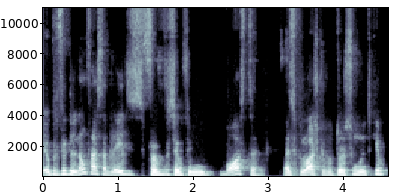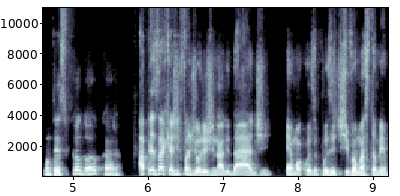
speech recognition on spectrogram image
eu prefiro que ele não faça Blade se for ser um filme bosta, mas lógico, eu torço muito que aconteça porque eu adoro o cara. Apesar que a gente fala de originalidade, é uma coisa positiva, mas também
